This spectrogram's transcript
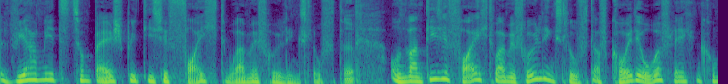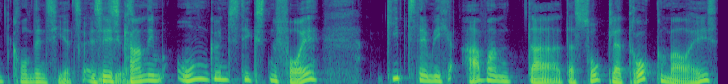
wir haben jetzt zum Beispiel diese feuchtwarme Frühlingsluft. Ja. Und wenn diese feuchtwarme Frühlingsluft auf kalte Oberflächen kommt, kondensiert es. Also es kann im ungünstigsten Fall, gibt es nämlich auch, wenn der, der Sockler Trockenmauer ist,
